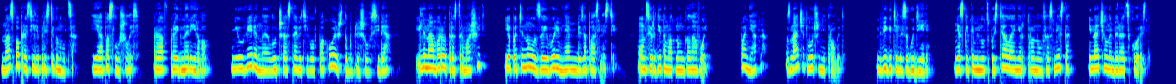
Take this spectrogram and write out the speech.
Нас попросили пристегнуться. Я послушалась. Раф проигнорировал. Неуверенная, лучше оставить его в покое, чтобы пришел в себя. Или наоборот, растормошить, я потянула за его ремнями безопасности. Он сердито мотнул головой. Понятно. Значит, лучше не трогать. Двигатели загудели. Несколько минут спустя лайнер тронулся с места и начал набирать скорость.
